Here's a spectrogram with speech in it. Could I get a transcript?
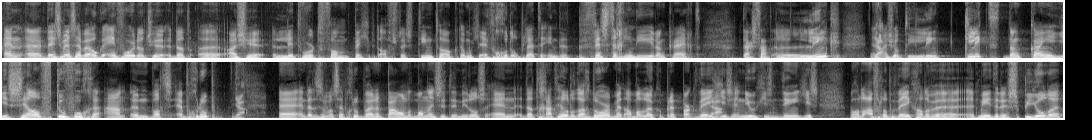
En eh, deze mensen hebben ook één voordeeltje. Dat eh, als je lid wordt van Petje.af slash Teamtalk... dan moet je even goed opletten in de bevestiging die je dan krijgt. Daar staat een link. En Ja. als je op die link klikt... dan kan je jezelf toevoegen aan een WhatsApp groep. Ja. Eh, en dat is een WhatsApp-groep waar een paar honderd man in zitten inmiddels. En dat gaat heel de dag door met allemaal leuke pretparkweetjes en nieuwtjes en dingetjes. We hadden afgelopen week hadden we eh, meerdere spionnen,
